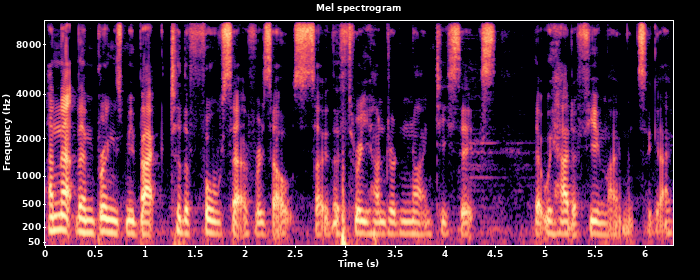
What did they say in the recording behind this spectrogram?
and that then brings me back to the full set of results, so the 396 that we had a few moments ago.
